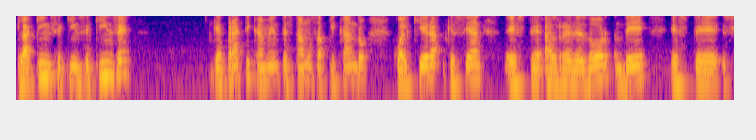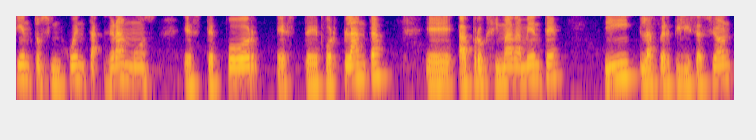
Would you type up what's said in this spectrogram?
la 15, 15, 15 que prácticamente estamos aplicando cualquiera que sean este, alrededor de este, 150 gramos este, por, este, por planta eh, aproximadamente y la fertilización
